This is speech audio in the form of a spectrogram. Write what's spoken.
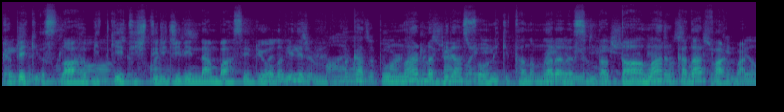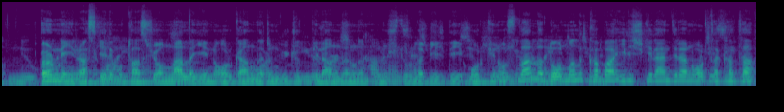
köpek ıslahı bitki yetiştiriciliğinden bahsediyor olabilir. Fakat bunlar bunlarla biraz sonraki tanımlar arasında dağlar kadar fark var. Örneğin rastgele mutasyonlarla yeni organların vücut planlarının oluşturulabildiği, orkinoslarla dolmalı kabağı ilişkilendiren ortak hata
